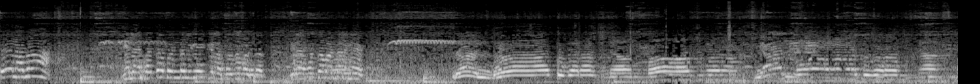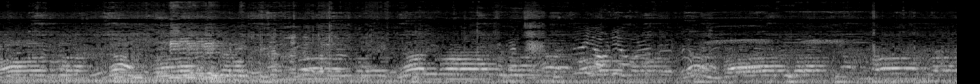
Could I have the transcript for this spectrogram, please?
गिलासाचा बंडल घे गिलासाचा बंडल? गिलासाचा बंडल घे. ज्ञान भा तुकाराम. ज्ञान भा तुकाराम. ज्ञान भा तुकाराम. ज्ञान भा तुकाराम. ज्ञान भा तुकाराम. ज्ञान भा तुकाराम.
